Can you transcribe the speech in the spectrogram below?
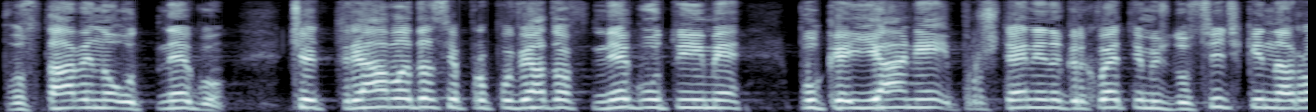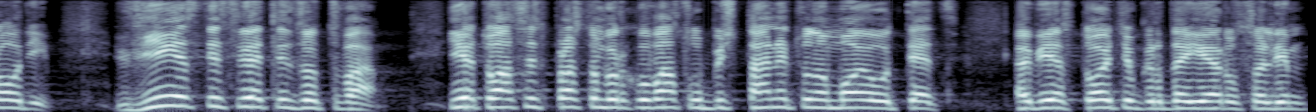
поставена от Него, че трябва да се проповядва в Неговото име покаяние и прощение на греховете между всички народи. Вие сте светли за това. И ето аз се спращам върху вас обещанието на моя отец, а вие стоите в града Иерусалим,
